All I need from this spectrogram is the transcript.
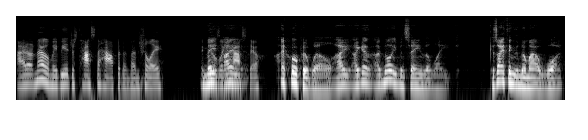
i don't know maybe it just has to happen eventually it May- feels like I- it has to I hope it will. I, I guess I'm not even saying that like because I think that no matter what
